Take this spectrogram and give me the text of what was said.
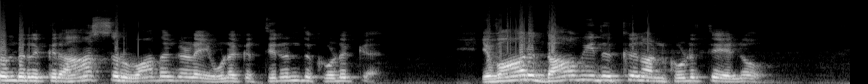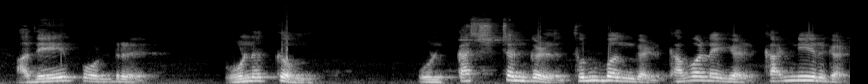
கொண்டிருக்கிற ஆசிர்வாதங்களை உனக்கு திறந்து கொடுக்க எவ்வாறு தாவீதுக்கு நான் கொடுத்தேனோ அதே போன்று உனக்கும் உன் கஷ்டங்கள் துன்பங்கள் கவலைகள் கண்ணீர்கள்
